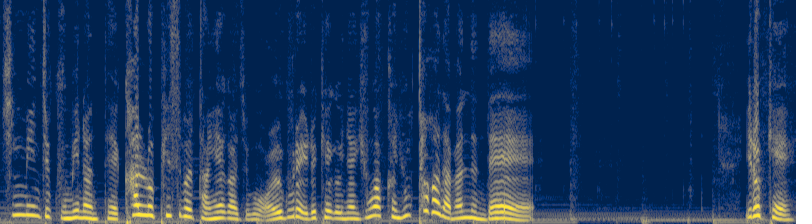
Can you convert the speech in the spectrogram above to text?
식민지 국민한테 칼로 피습을 당해가지고 얼굴에 이렇게 그냥 흉악한 흉터가 남았는데 이렇게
